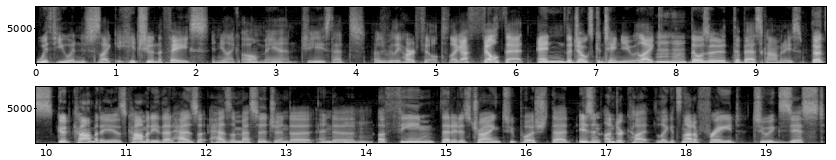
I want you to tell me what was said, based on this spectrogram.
with you and it's just like it hits you in the face and you're like oh man geez that's that was really heartfelt like i felt that and the jokes continue like those are the best comedies That's good comedy. Is comedy that has a, has a message and a and a Mm-hmm. a theme that it is trying to push that isn't undercut. Like it's not afraid to exist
